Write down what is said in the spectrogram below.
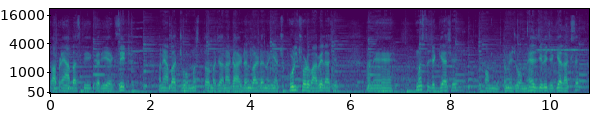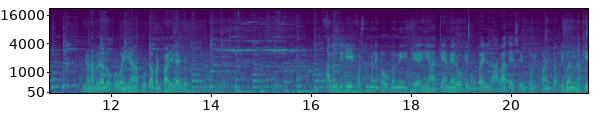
તો આપણે આ બસથી કરીએ એક્ઝિટ અને આ બાજુ મસ્ત મજાના ગાર્ડન બાર્ડન અહીંયા ફૂલ છોડ વાવેલા છે. અને મસ્ત જગ્યા છે. આમ તમે જુઓ મહેલ જેવી જગ્યા લાગશે. ઘણા બધા લોકો અહીંયા ફોટા પણ પાડી રહ્યા છે. આ મંદિરની એક વસ્તુ મને બહુ ગમી કે અહીંયા કેમેરો કે મોબાઈલ લાવવા દે છે, કોઈ પણ પ્રતિબંધ નથી.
